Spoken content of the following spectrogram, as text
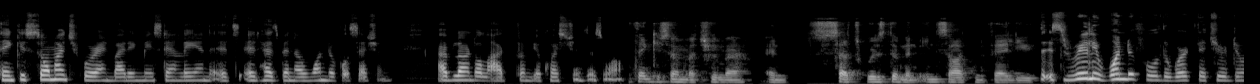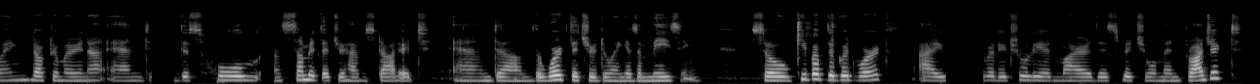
Thank you so much for inviting me, Stanley, and it's it has been a wonderful session. I've learned a lot from your questions as well. Thank you so much, Huma, and such wisdom and insight and value. It's really wonderful the work that you're doing, Dr. Marina, and this whole uh, summit that you have started and um, the work that you're doing is amazing. So keep up the good work. I really truly admire this Rich Woman project.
